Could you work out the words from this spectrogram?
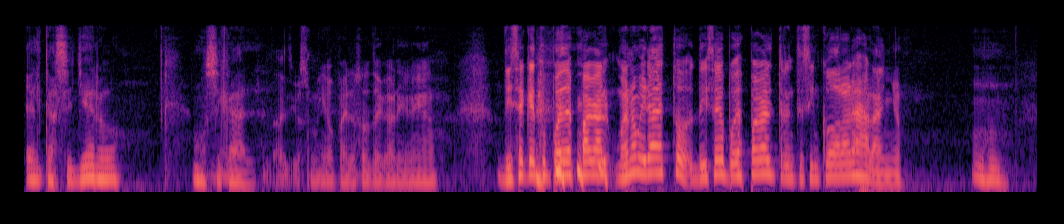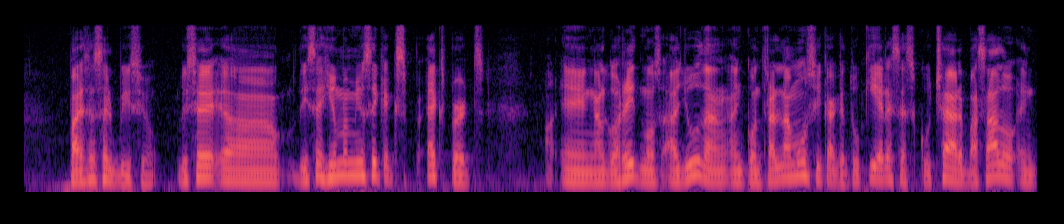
El casillero musical. Ay, Dios mío, Piratas de Caribbean. Dice que tú puedes pagar, bueno, mira esto, dice que puedes pagar 35 dólares al año. Para ese servicio. Dice, ah, dice Human Music Ex- Experts en algoritmos ayudan a encontrar la música que tú quieres escuchar basado en,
